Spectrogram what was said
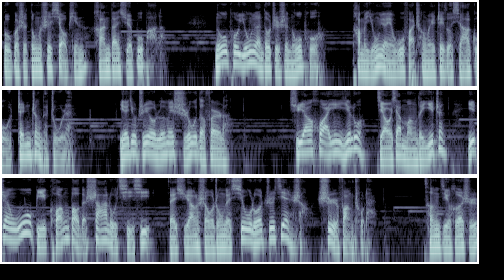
不过是东施效颦、邯郸学步罢了。奴仆永远都只是奴仆，他们永远也无法成为这座峡谷真正的主人。”也就只有沦为食物的份儿了。徐阳话音一落，脚下猛地一震，一阵无比狂暴的杀戮气息在徐阳手中的修罗之剑上释放出来。曾几何时，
